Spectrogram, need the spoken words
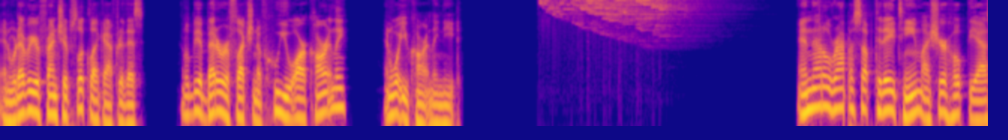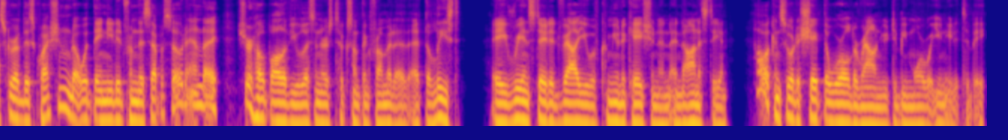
And whatever your friendships look like after this, it'll be a better reflection of who you are currently and what you currently need. And that'll wrap us up today, team. I sure hope the asker of this question got what they needed from this episode, and I sure hope all of you listeners took something from it at, at the least a reinstated value of communication and, and honesty and how it can sort of shape the world around you to be more what you need it to be.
